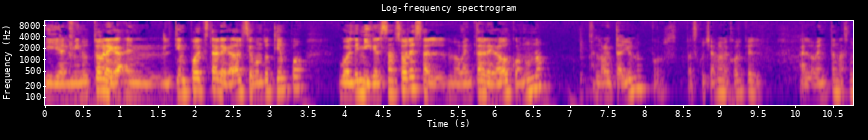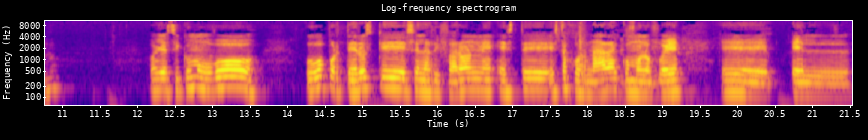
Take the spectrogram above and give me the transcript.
y al minuto agrega, en el tiempo extra agregado al segundo tiempo, gol de Miguel Sansores al 90 agregado con 1, al 91, por, para escucharme mejor que el, al 90 más 1. Oye, así como hubo hubo porteros que se la rifaron eh, este esta jornada, como lo fue eh, el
